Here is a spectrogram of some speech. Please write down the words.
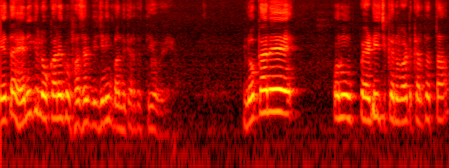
ਇਹ ਤਾਂ ਹੈ ਨਹੀਂ ਕਿ ਲੋਕਾਂ ਨੇ ਕੋਈ ਫਸਲ ਬੀਜਣੀ ਬੰਦ ਕਰ ਦਿੱਤੀ ਹੋਵੇ। ਲੋਕਾਂ ਨੇ ਉਹਨੂੰ ਪੈੜੀ ਚ ਕਨਵਰਟ ਕਰ ਦਿੱਤਾ।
